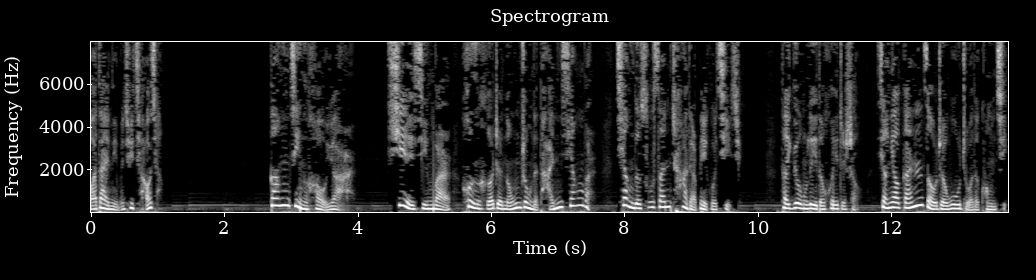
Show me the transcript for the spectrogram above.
我带你们去瞧瞧。刚进后院血腥味儿混合着浓重的檀香味儿呛得苏三差点背过气去。他用力的挥着手，想要赶走这污浊的空气。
